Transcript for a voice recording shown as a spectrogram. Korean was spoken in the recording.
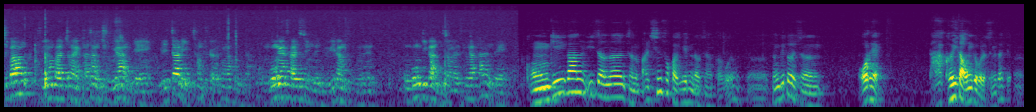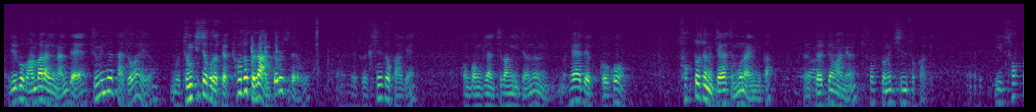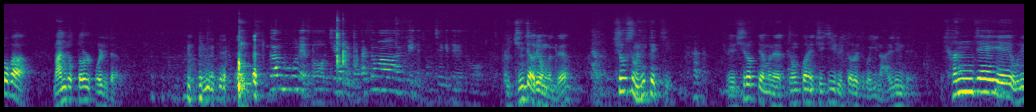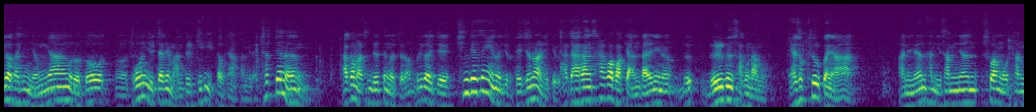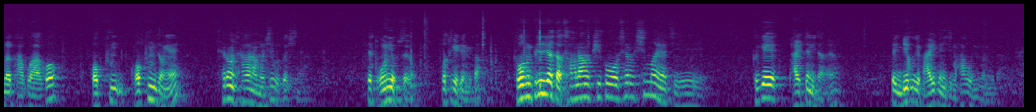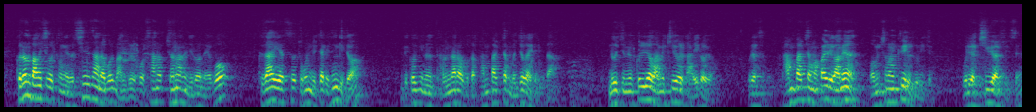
지방 균형 발전의 가장 중요한 게 일자리 창출이라고 생각합니다. 공공에서 할 수 있는 유일한 부분은 공공기관 이전을 생각하는데 공기관 이전은 저는 빨리 신속하게 된다고 생각하고요. 어, 경기도에서는 올해 다 거의 다 옮겨버렸습니다. 어, 일부 반발하긴 한데 주민들은 다 좋아해요. 뭐 정치적으로 표도 별로 안 떨어지더라고요. 어, 그래서 신속하게 공공기관 지방 이전은 뭐 해야 될 거고 속도는 제가 전문 아닙니까? 결정하면 속도는 신속하게. 이 속도가 만족도를 올리더라고요. 인간 부분에서 취업을 더 활성화할 수 있는 정책에 대해서 그 진짜 어려운 건데요. 쉬웠으면 했겠지. 예, 실업 때문에 정권의 지지율이 떨어지고 이 난리인데요. 현재의 우리가 가진 역량으로도 어, 좋은 일자리를 만들 길이 있다고 생각합니다. 첫째는 아까 말씀드렸던 것처럼 우리가 이제 신재생 에너지로 대전환을 해야 돼요. 자잘한 사과밖에 안 달리는 늙- 늙은 사구나무 계속 키울 거냐 아니면 한 2, 3년 수확 못하는 걸 각오하고 고품, 고품종의 새로운 사과나무를 심을 것이냐. 근데 돈이 없어요. 어떻게 됩니까? 돈 빌려다 사나무 피고 새로 심어야지. 그게 발전이잖아요. 미국의 바이든이 지금 하고 있는 겁니다. 그런 방식을 통해서 신산업을 만들고 산업 전환을 이뤄내고 그 사이에서 좋은 일자리 생기죠. 근데 거기는 다른 나라보다 반발짝 먼저 가야 됩니다. 늦으면 끌려가면 기회를 다 잃어요. 그래서 반발짝만 빨리 가면 엄청난 기회를 누리죠. 우리가 지휘할 수 있어요.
